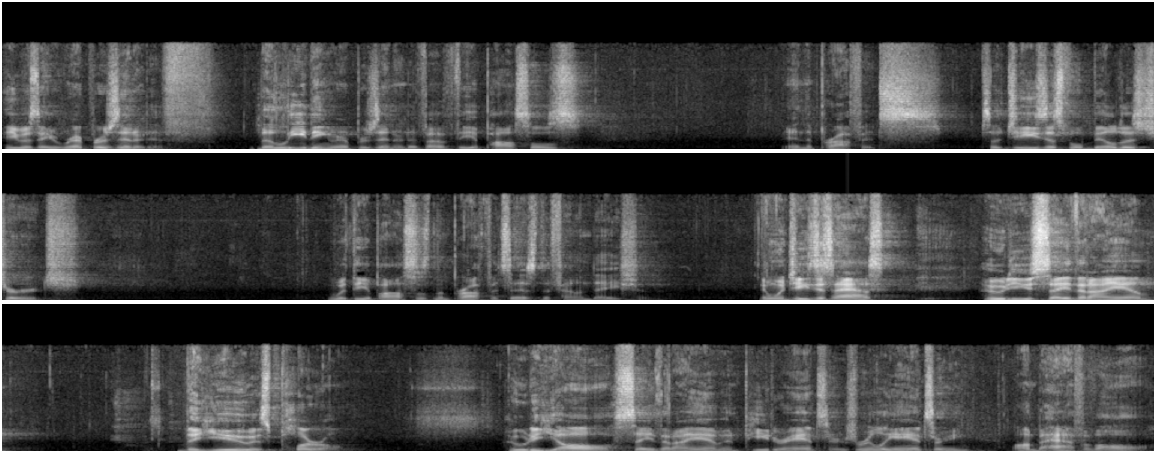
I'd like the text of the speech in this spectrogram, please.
He was a representative, the leading representative of the apostles and the prophets. So Jesus will build his church with the apostles and the prophets as the foundation. And when Jesus asked, Who do you say that I am? The you is plural. Who do y'all say that I am? And Peter answers, really answering on behalf of all.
